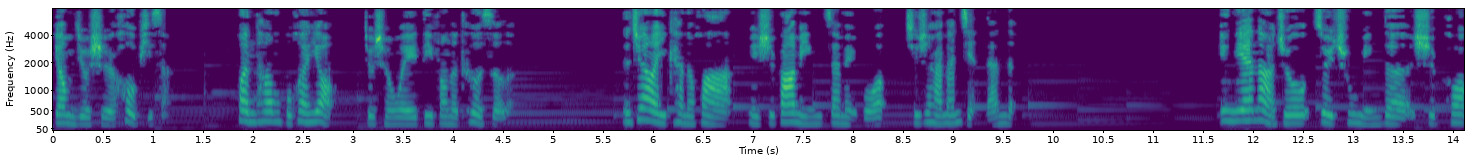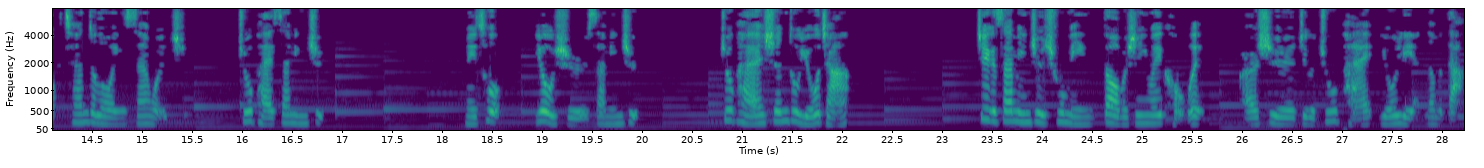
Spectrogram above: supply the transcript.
要么就是厚披萨，换汤不换药，就成为地方的特色了。那这样一看的话，美食发明在美国其实还蛮简单的。印第安纳州最出名的是 Pork Tenderloin Sandwich，猪排三明治。没错，又是三明治，猪排深度油炸。这个三明治出名倒不是因为口味，而是这个猪排有脸那么大。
